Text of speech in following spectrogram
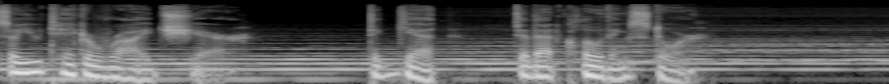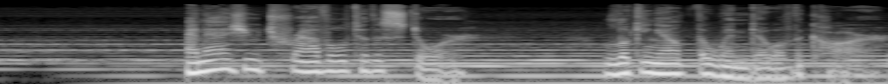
So you take a ride share to get to that clothing store. And as you travel to the store, looking out the window of the car,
